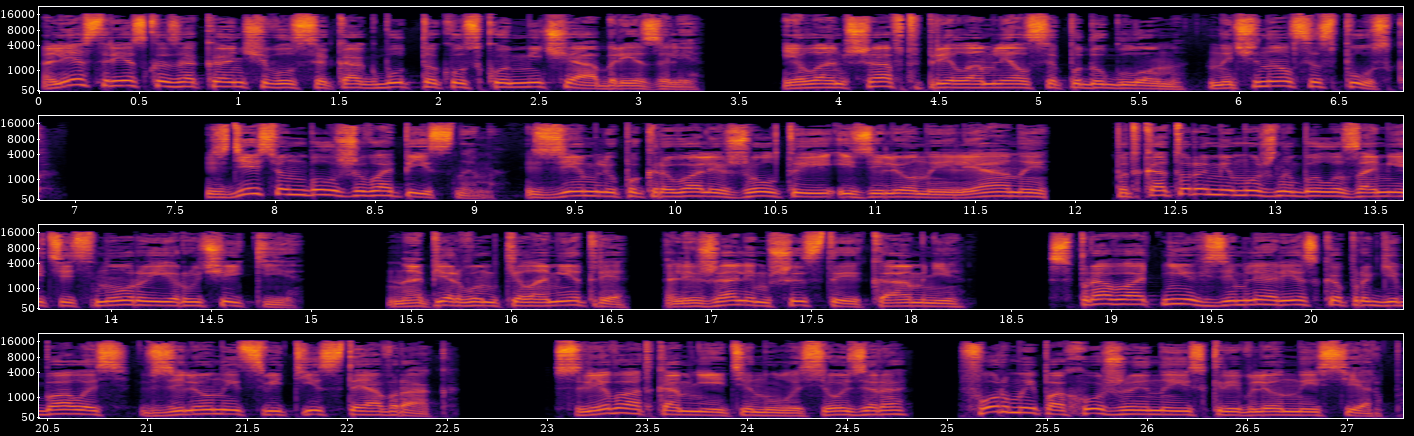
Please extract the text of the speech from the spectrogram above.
Лес резко заканчивался, как будто куском меча обрезали, и ландшафт преломлялся под углом, начинался спуск. Здесь он был живописным, землю покрывали желтые и зеленые лианы, под которыми можно было заметить норы и ручейки. На первом километре лежали мшистые камни, справа от них земля резко прогибалась в зеленый цветистый овраг. Слева от камней тянулось озеро, формой похожие на искривленный серп.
